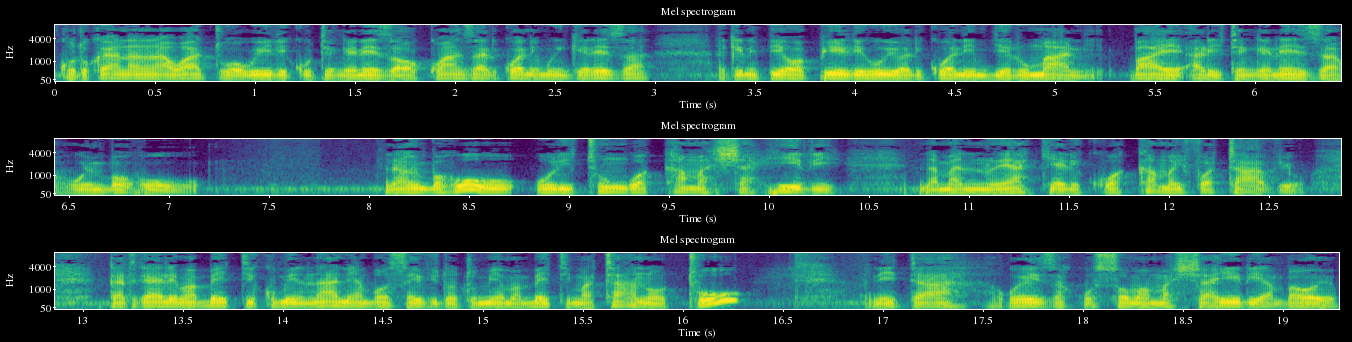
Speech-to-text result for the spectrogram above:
kutokana na watu wawili kutengeneza wa kwanza alikuwa ni mwingereza lakini pia wa pili huyu alikuwa ni mjerumani ambaye alitengeneza wimbo huu. Na wimbo huu ulitungwa kama shahiri na maneno yake yalikuwa kama ifuatavyo. Katika yale mabeti 18 ambayo sasa hivi tunatumia mabeti matano tu nitaweza kusoma mashairi ambayo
